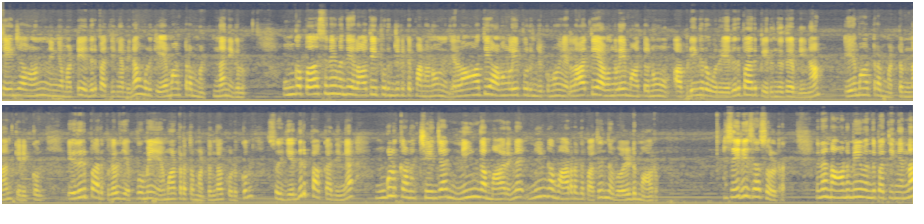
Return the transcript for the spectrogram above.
சேஞ்ச் ஆகணும்னு நீங்கள் மட்டும் எதிர்பார்த்தீங்க அப்படின்னா உங்களுக்கு ஏமாற்றம் மட்டும்தான் நிகழும். உங்கள் பர்சனே வந்து எல்லாத்தையும் புரிஞ்சுக்கிட்டு பண்ணணும் எல்லாத்தையும் அவங்களே புரிஞ்சுக்கணும் எல்லாத்தையும் அவங்களே மாற்றணும் அப்படிங்கிற ஒரு எதிர்பார்ப்பு இருந்தது அப்படின்னா ஏமாற்றம் மட்டும்தான் கிடைக்கும். எதிர்பார்ப்புகள் எப்பவுமே ஏமாற்றத்தை மட்டும்தான் கொடுக்கும். ஸோ எதிர்பார்க்காதீங்க. உங்களுக்கான சேஞ்சாக நீங்கள் மாறுங்க. நீங்கள் மாறுறதை பார்த்து இந்த வேர்ல்டு மாறும். சீரியஸாக சொல்கிறேன் ஏன்னா நானுமே வந்து பார்த்திங்கன்னா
